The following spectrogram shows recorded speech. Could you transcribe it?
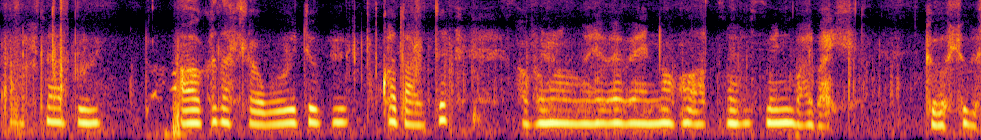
Arkadaşlar bu, arkadaşlar bu video bu kadardı. Abone olmayı ve beğeni atmayı unutmayın. Bay bay. Görüşürüz.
